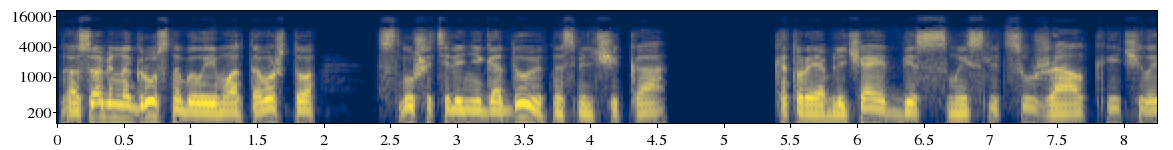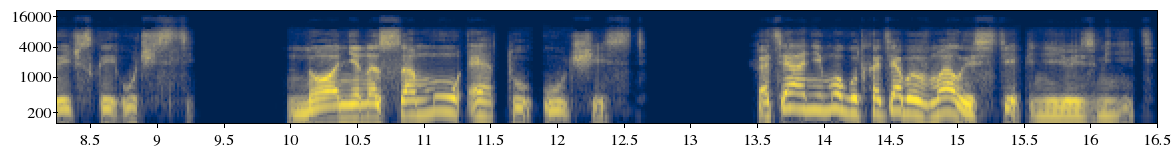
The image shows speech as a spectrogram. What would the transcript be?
Но особенно грустно было ему от того, что слушатели негодуют на смельчака, который обличает бессмыслицу жалкой человеческой участи, но не на саму эту участь, хотя они могут хотя бы в малой степени ее изменить.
